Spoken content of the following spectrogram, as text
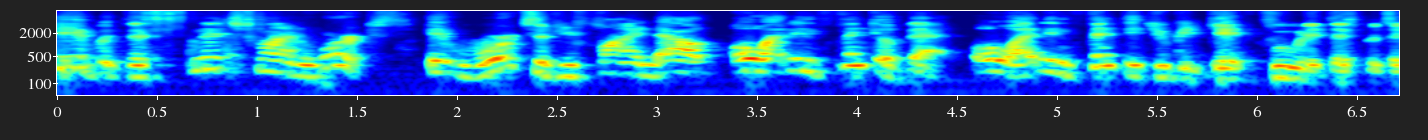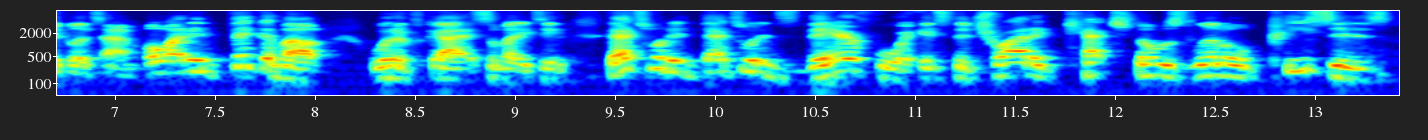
Yeah, but the snitch line works. It works if you find out, oh, I didn't think of that. Oh, I didn't think that you could get food at this particular time. Oh, I didn't think about what if guy somebody said. That's what it that's what it's there for. It's to try to catch those little pieces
